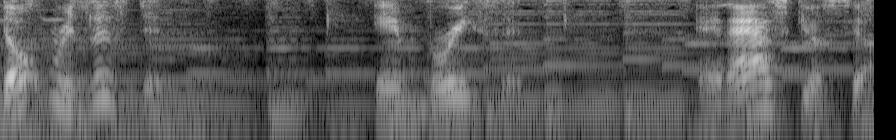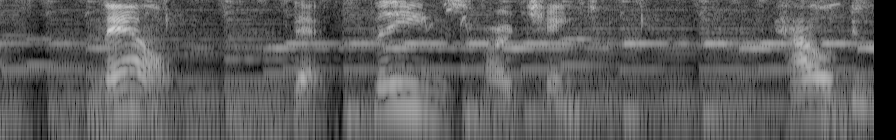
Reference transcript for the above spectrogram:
Don't resist it, embrace it. And ask yourself now that things are changing, how do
